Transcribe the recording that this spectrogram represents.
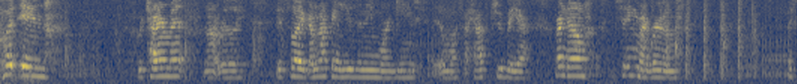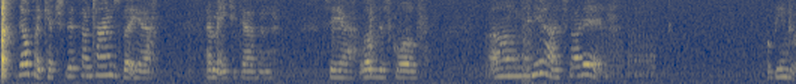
put in retirement. Not really. It's like I'm not going to use it anymore in games unless I have to. But yeah, right now, sitting in my room. I still play catch with it sometimes, but yeah, I'm A2000. So yeah, love this glove. Um, and yeah, that's about it. Hope you enjoyed.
